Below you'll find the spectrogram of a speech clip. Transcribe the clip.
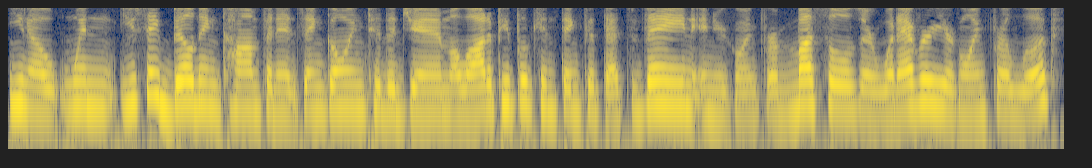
you know, when you say building confidence and going to the gym, a lot of people can think that that's vain and you're going for muscles or whatever, you're going for looks.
